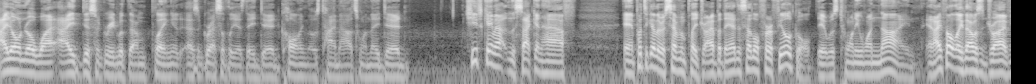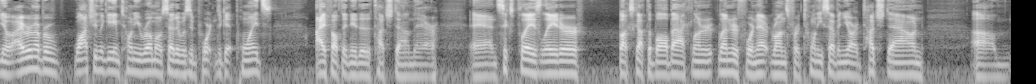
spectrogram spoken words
I don't know why I disagreed with them playing it as aggressively as they did, calling those timeouts when they did. Chiefs came out in the second half and put together a seven play drive, but they had to settle for a field goal. It was 21 9. And I felt like that was a drive. You know, I remember watching the game, Tony Romo said it was important to get points. I felt they needed a touchdown there. And six plays later, Bucks got the ball back. Leonard, Leonard Fournette runs for a 27 yard touchdown. Um,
